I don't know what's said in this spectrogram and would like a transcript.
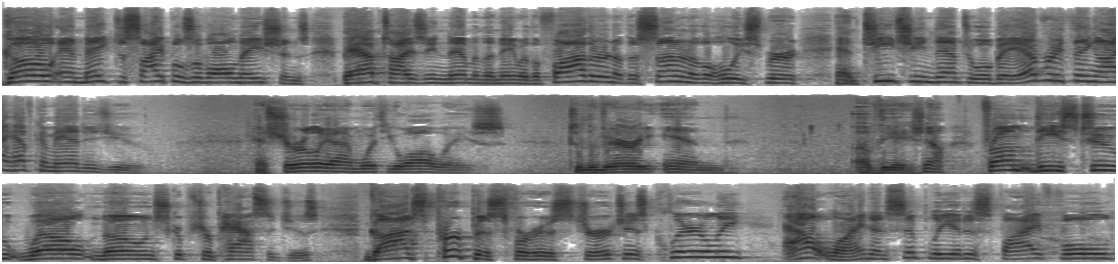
go and make disciples of all nations, baptizing them in the name of the Father and of the Son and of the Holy Spirit, and teaching them to obey everything I have commanded you. And surely I am with you always to the very end of the age. Now, from these two well known scripture passages, God's purpose for His church is clearly outlined, and simply it is fivefold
